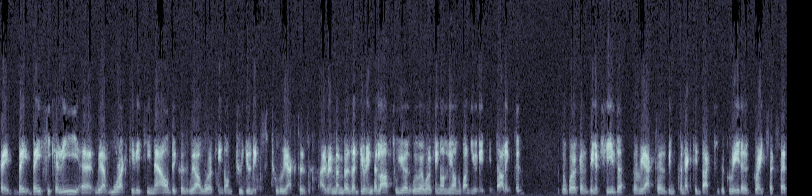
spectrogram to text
Okay. Basically, uh, we have more activity now because we are working on two units, two reactors. I remember that during the last two years, we were working only on one unit in Darlington. The work has been achieved. The reactor has been connected back to the grid, a great success.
